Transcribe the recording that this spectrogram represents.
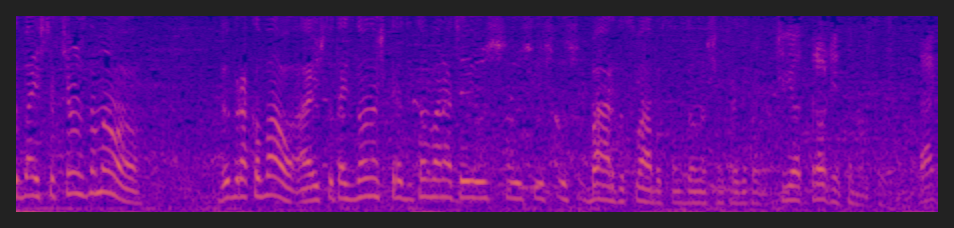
chyba jeszcze wciąż za mało by brakowało, a już tutaj zdolność kredytowa raczej już, już, już, już bardzo słabo z tą zdolnością kredytową. Czyli ostrożnie z tym tak?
